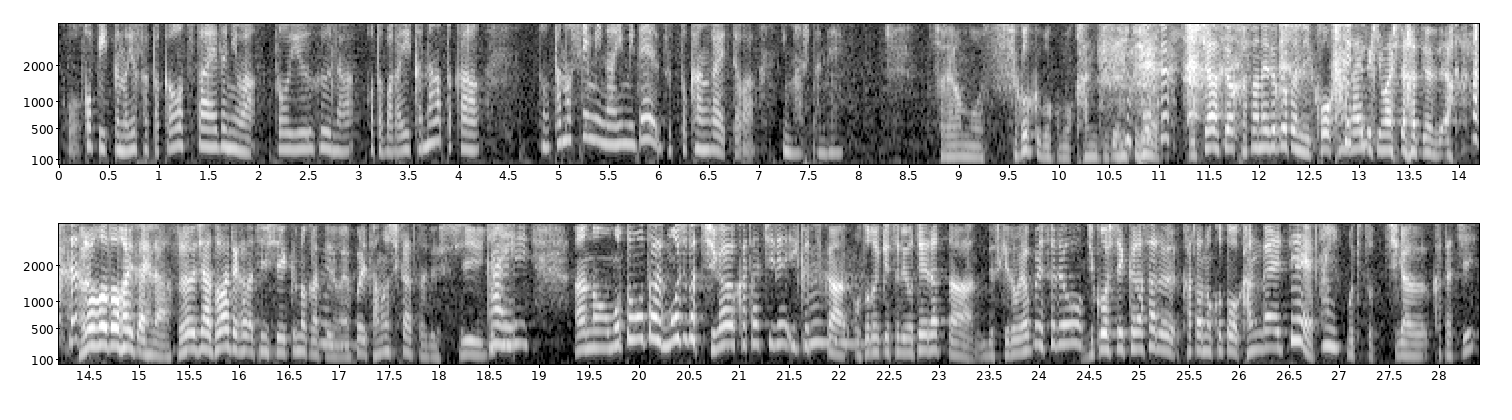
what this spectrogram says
こうコピックの良さとかを伝えるにはどういう風な言葉がいいかなとか楽しみな意味でずっと考えてはいましたね。それはもうすごく僕も感じていて 打ち合わせを重ねるごとにこう考えてきましたっていうのであなるほどみたいな。それをじゃあどうやって形にしていくのかっていうのがやっぱり楽しかったですし逆に、はいあのもともとはもうちょっと違う形でいくつかお届けする予定だったんですけど、やっぱりそれを受講してくださる方のことを考えて、はい。もうちょっと違う形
